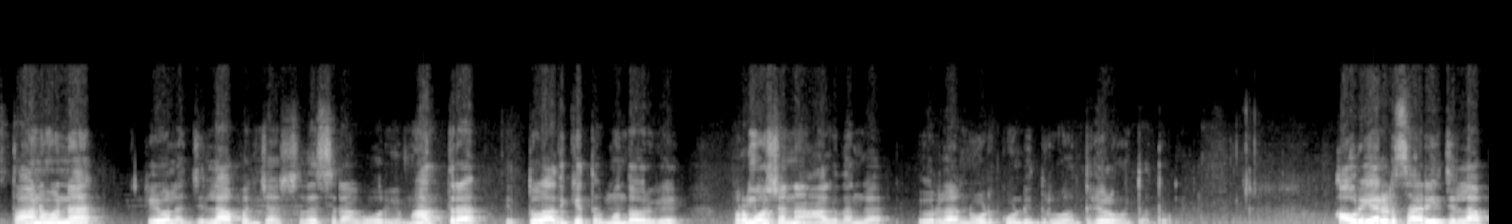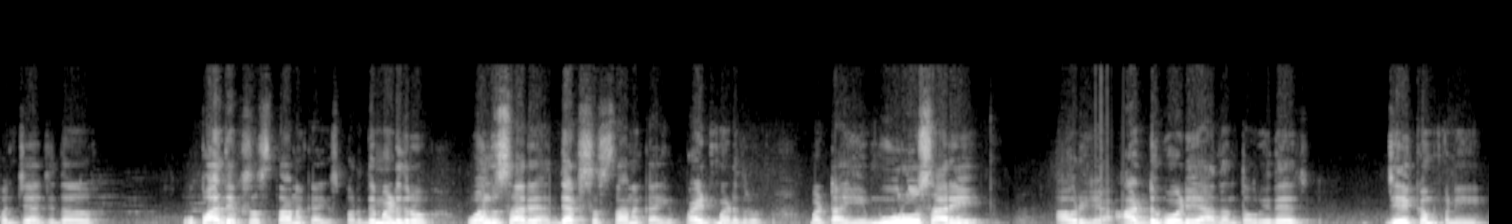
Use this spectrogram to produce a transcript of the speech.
ಸ್ಥಾನವನ್ನು ಕೇವಲ ಜಿಲ್ಲಾ ಪಂಚಾಯತ್ ಸದಸ್ಯರಾಗುವವರಿಗೆ ಮಾತ್ರ ಇತ್ತು. ಅದಕ್ಕಿಂತ ಮುಂದೆ ಅವರಿಗೆ ಪ್ರಮೋಷನ್ ಆಗದಂಗೆ ಇವರೆಲ್ಲ ನೋಡಿಕೊಂಡಿದ್ರು ಅಂತ ಹೇಳುವಂಥದ್ದು. ಅವರು ಎರಡು ಸಾರಿ ಜಿಲ್ಲಾ ಪಂಚಾಯತಿದ ಉಪಾಧ್ಯಕ್ಷ ಸ್ಥಾನಕ್ಕಾಗಿ ಸ್ಪರ್ಧೆ ಮಾಡಿದರು, ಒಂದು ಸಾರಿ ಅಧ್ಯಕ್ಷ ಸ್ಥಾನಕ್ಕಾಗಿ ಫೈಟ್ ಮಾಡಿದರು. ಬಟ್ ಈ ಮೂರೂ ಸಾರಿ ಅವರಿಗೆ ಅಡ್ಡಗೋಡೆ ಆದಂಥವ್ರು ಇದೆ. ಜೆ ಕಂಪನಿ,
